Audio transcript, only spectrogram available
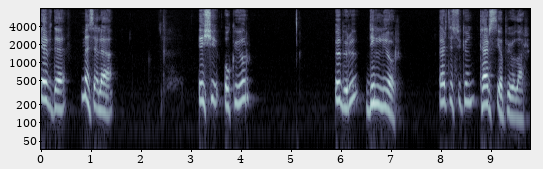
evde mesela eşi okuyor, öbürü dinliyor. Ertesi gün ters yapıyorlar.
